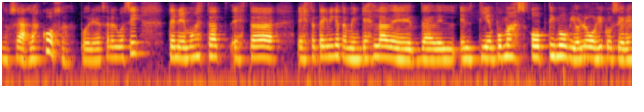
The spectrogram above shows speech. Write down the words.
no sé, haz las cosas, podría ser algo así. Tenemos esta, esta, esta técnica también que es la, de, del el tiempo más óptimo biológico, si eres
